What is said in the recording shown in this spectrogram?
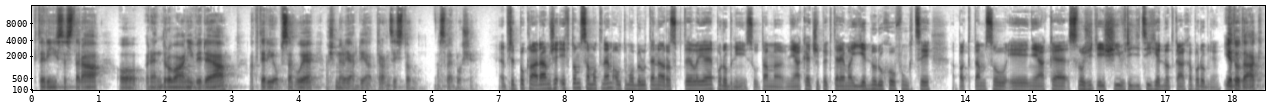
který se stará o renderování videa a který obsahuje až miliardy transistorů na své ploše. Předpokládám, že i v tom samotném automobilu ten rozptyl je podobný. Jsou tam nějaké čipy, které mají jednoduchou funkci a pak tam jsou i nějaké složitější v řídících jednotkách a podobně. Je to tak,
